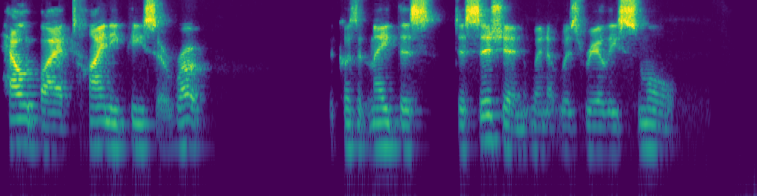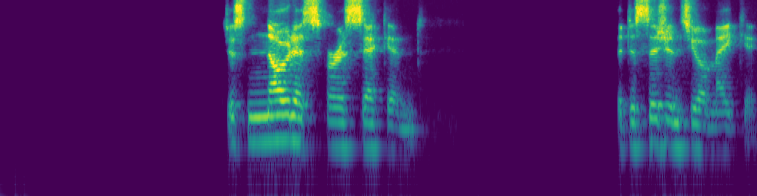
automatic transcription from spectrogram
held by a tiny piece of rope because it made this decision when it was really small. Just notice for a second the decisions you're making.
